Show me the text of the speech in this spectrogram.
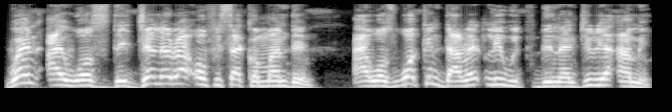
When I was the general officer commanding, I was working directly with the Nigerian army.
